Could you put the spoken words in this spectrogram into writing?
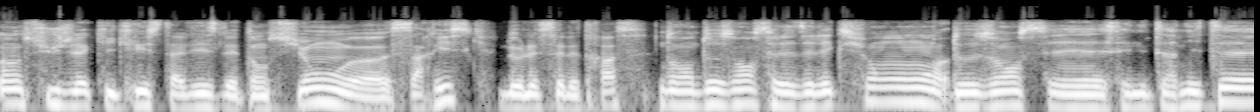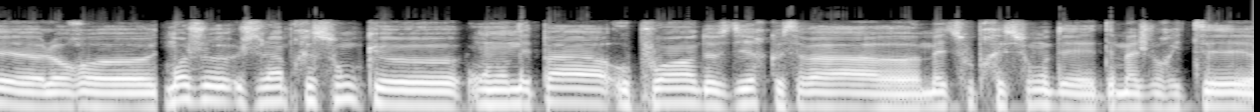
un sujet qui cristallise les tensions, euh, ça risque de laisser des traces? Dans deux ans, c'est les élections. Deux ans, c'est une éternité. Alors, euh, moi, j'ai l'impression que on n'en est pas au point de se dire que ça va euh, mettre sous pression des, majorités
